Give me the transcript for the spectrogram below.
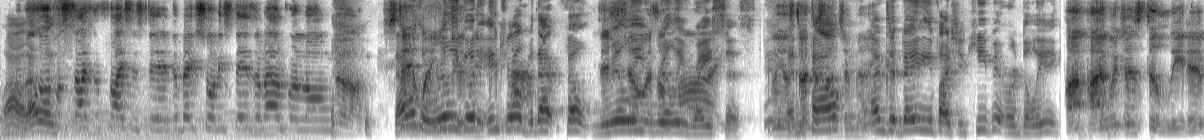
Wow, that was sacrifices to him to make sure he stays around for longer. that was a really good intro, but that felt This really, show is a really lie. racist. Well, And now sound so bad. I'm debating if I should keep it or delete it. I, I would just delete it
